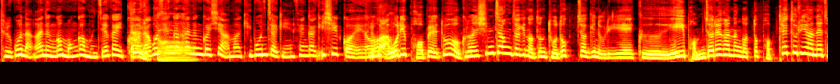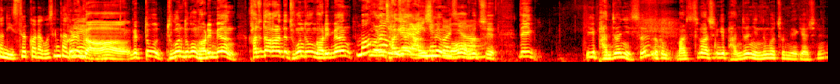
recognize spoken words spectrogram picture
들고 나가는 건 뭔가 문제가 있다라고 그러니까. 생각하는 것이 아마 기본적인 생각이실 거예요. 그리고 아무리 법에도 그런 심정적인 어떤 도덕적인 우리의 그 예의 범절에 관한 것도 법 테두리 안에 저는 있을 거라고 생각을 해요. 그러니까 그러니까 또 두근두근 거리면 가져나가는데 두근두근 거리면 뭔가 그거는 자기가 양심에 뭐. 그렇지. 근데 이, 이게 반전이 있어요? 그럼 말씀하시는 게 반전이 있는 것처럼 얘기하시네.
